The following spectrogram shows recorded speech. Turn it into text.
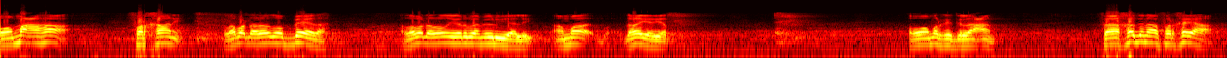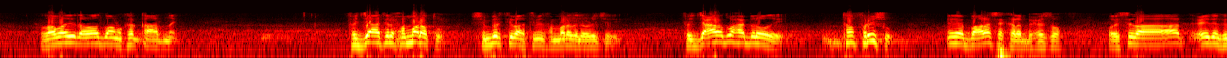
Oo macahaa farkhaani laba dhaloodoo beeda ah, laba dhaloodoo yar baa meelu yaallay ama dhalo yaryar oo markay dilaacaan fa akhadnaa farkhayha labadii dhalood baanu ka qaadnay. Fa ja'at alxumaratu shimbirtii baa timid xumarada la odhan jiray. Fa jacalad waxaa bilowday tafrishu inay baalasha kala bixiso oo sidaa ciidanka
